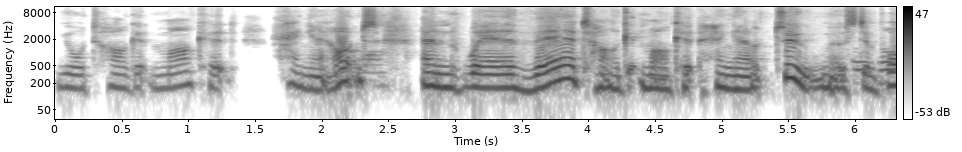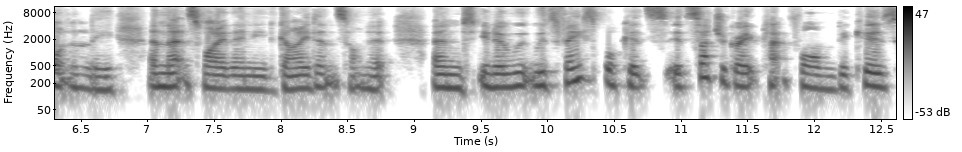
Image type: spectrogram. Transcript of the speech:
your target market hang out, yeah. and where their target market hang out too. Most mm-hmm. importantly, and that's why they need guidance on it. And you know, with, with Facebook, it's it's such a great platform because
